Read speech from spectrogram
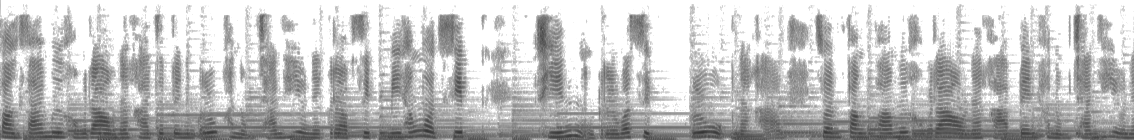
ฝั่งซ้ายมือของเรานะคะ จะเป็นรูปขนมชั้นที่อยู่ในกรอบสิบมีทั้งหมดสิบชิ้นหรือว่าสิบรูปนะคะ ส่วนฝั่งขวามือของเรานะคะ เป็นขนมชั้นที่อยู่ใน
